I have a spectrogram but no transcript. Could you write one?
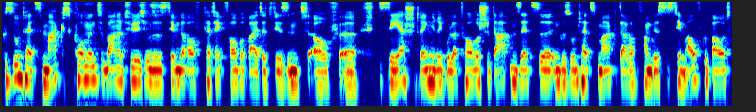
Gesundheitsmarkt kommend war natürlich unser System darauf perfekt vorbereitet. Wir sind auf äh, sehr streng regulatorische Datensätze Prozesse im Gesundheitsmarkt. Darauf haben wir das System aufgebaut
